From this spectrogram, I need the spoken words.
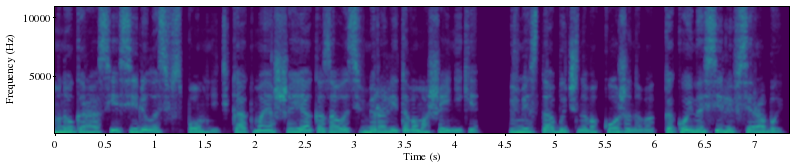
Много раз я силилась вспомнить, как моя шея оказалась в миролитовом ошейнике, вместо обычного кожаного, какой носили все рабы.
